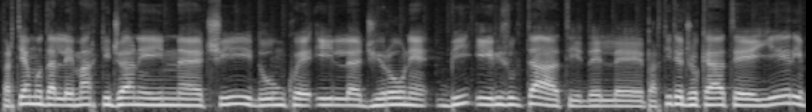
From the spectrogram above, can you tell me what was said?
Partiamo dalle marchigiane in eh, C, dunque il girone B, i risultati delle partite giocate ieri.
